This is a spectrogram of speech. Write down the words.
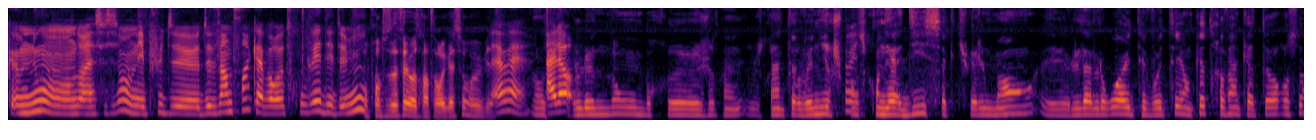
Comme nous, on- dans l'association, on est plus de, de 25 à avoir retrouvé des demi. comprends tout à fait votre interrogation, oui, bien. Ah ouais. Alors- sur le nombre, euh, je, voudrais, je voudrais intervenir. Je Oui. pense qu'on est à 10 actuellement. Et la loi a été votée en 94,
